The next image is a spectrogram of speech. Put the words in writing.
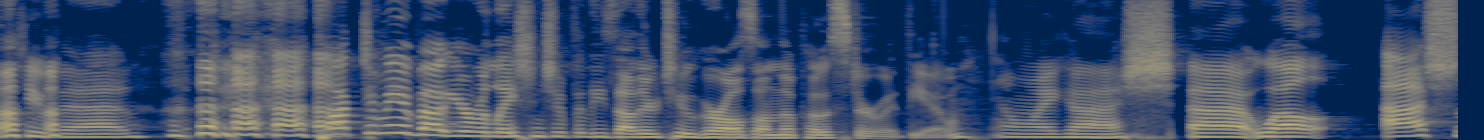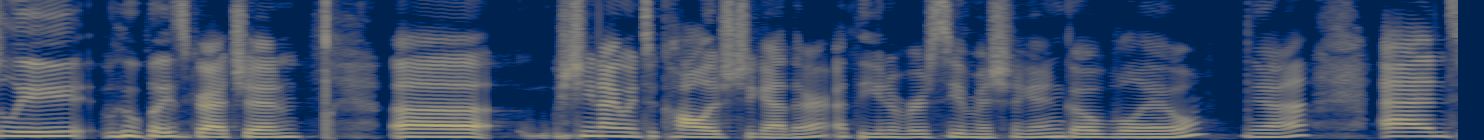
it's too bad. Talk to me about your relationship with these other two girls on the poster with you. Oh my gosh. Uh, well, Ashley, who plays Gretchen, uh, she and I went to college together at the University of Michigan. Go Blue. Yeah. And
